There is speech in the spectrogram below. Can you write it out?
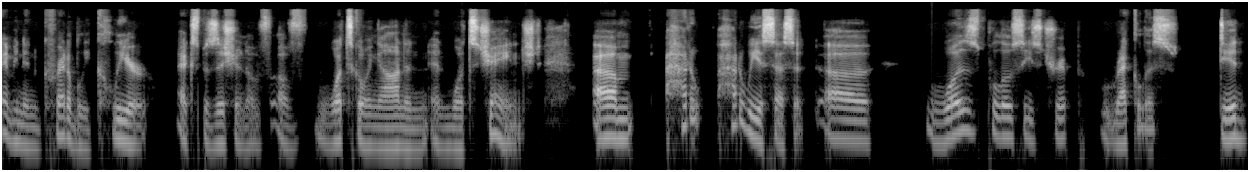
I mean, incredibly clear exposition of of what's going on and and what's changed. Um, how do how do we assess it? Uh, was Pelosi's trip reckless? Did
